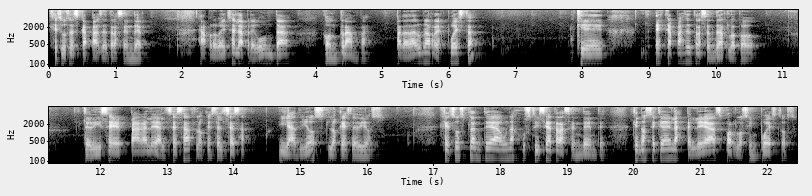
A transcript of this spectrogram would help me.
Jesús es capaz de trascender aprovecha la pregunta con trampa para dar una respuesta que es capaz de trascenderlo todo. Le dice, págale al César lo que es del César y a Dios lo que es de Dios. Jesús plantea una justicia trascendente, que no se queda en las peleas por los impuestos,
